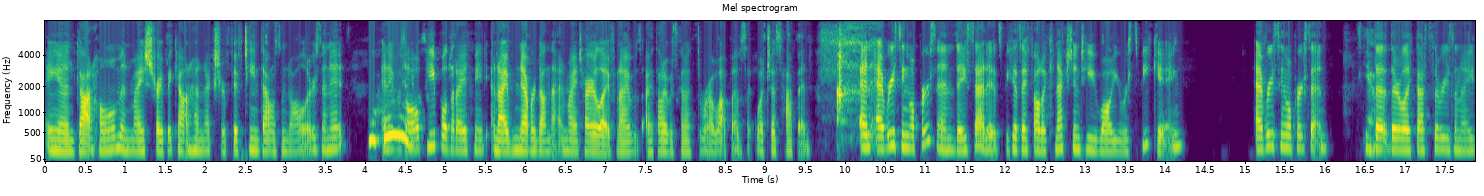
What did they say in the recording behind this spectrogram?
and got home, and my Stripe account had an extra $15,000 in it. Woo-hoo. And it was all people that I had made, and I've never done that in my entire life. And I was, I thought I was going to throw up. I was like, what just happened? and every single person, they said it's because I felt a connection to you while you were speaking. Every single person. Yeah. That they're like, that's the reason I,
